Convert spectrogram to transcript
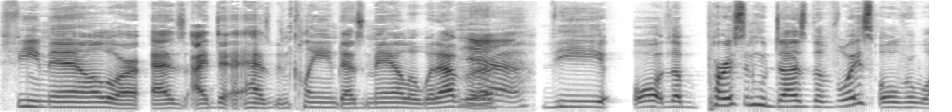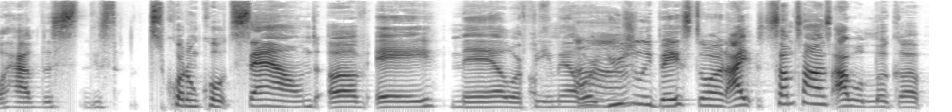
female or as ide- has been claimed as male or whatever, Yeah. the or the person who does the voiceover will have this this quote unquote sound of a male or female or Uh-huh. usually based on I sometimes I will look up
